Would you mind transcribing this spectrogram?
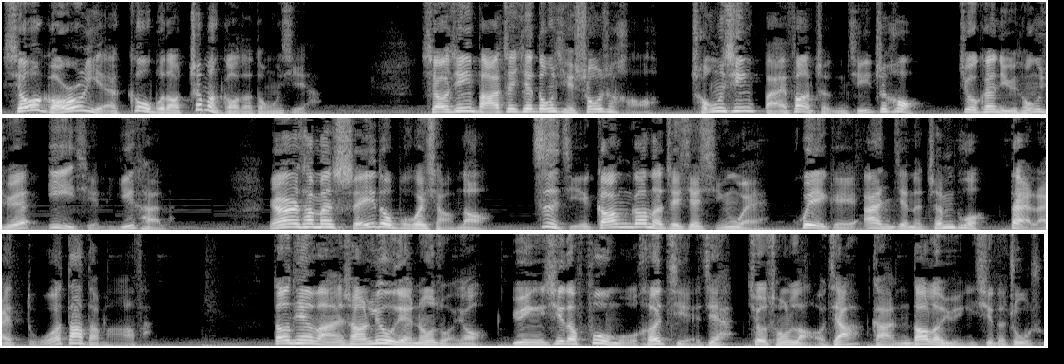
小狗也够不到这么高的东西啊！小金把这些东西收拾好，重新摆放整齐之后，就跟女同学一起离开了。然而，他们谁都不会想到，自己刚刚的这些行为会给案件的侦破带来多大的麻烦。当天晚上六点钟左右，允熙的父母和姐姐就从老家赶到了允熙的住处。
